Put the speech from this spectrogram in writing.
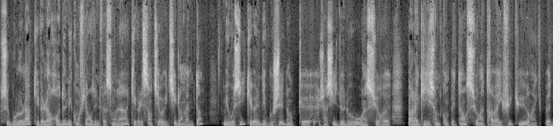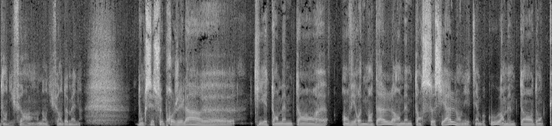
ce boulot-là qui va leur redonner confiance d'une façon d'une, qui va les sentir utiles en même temps mais aussi qui veulent déboucher, donc euh, j'insiste de nouveau, hein, sur, euh, par l'acquisition de compétences sur un travail futur hein, qui peut être dans différents, dans différents domaines. Donc c'est ce projet-là euh, qui est en même temps environnemental, en même temps social, on y tient beaucoup, en même temps donc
